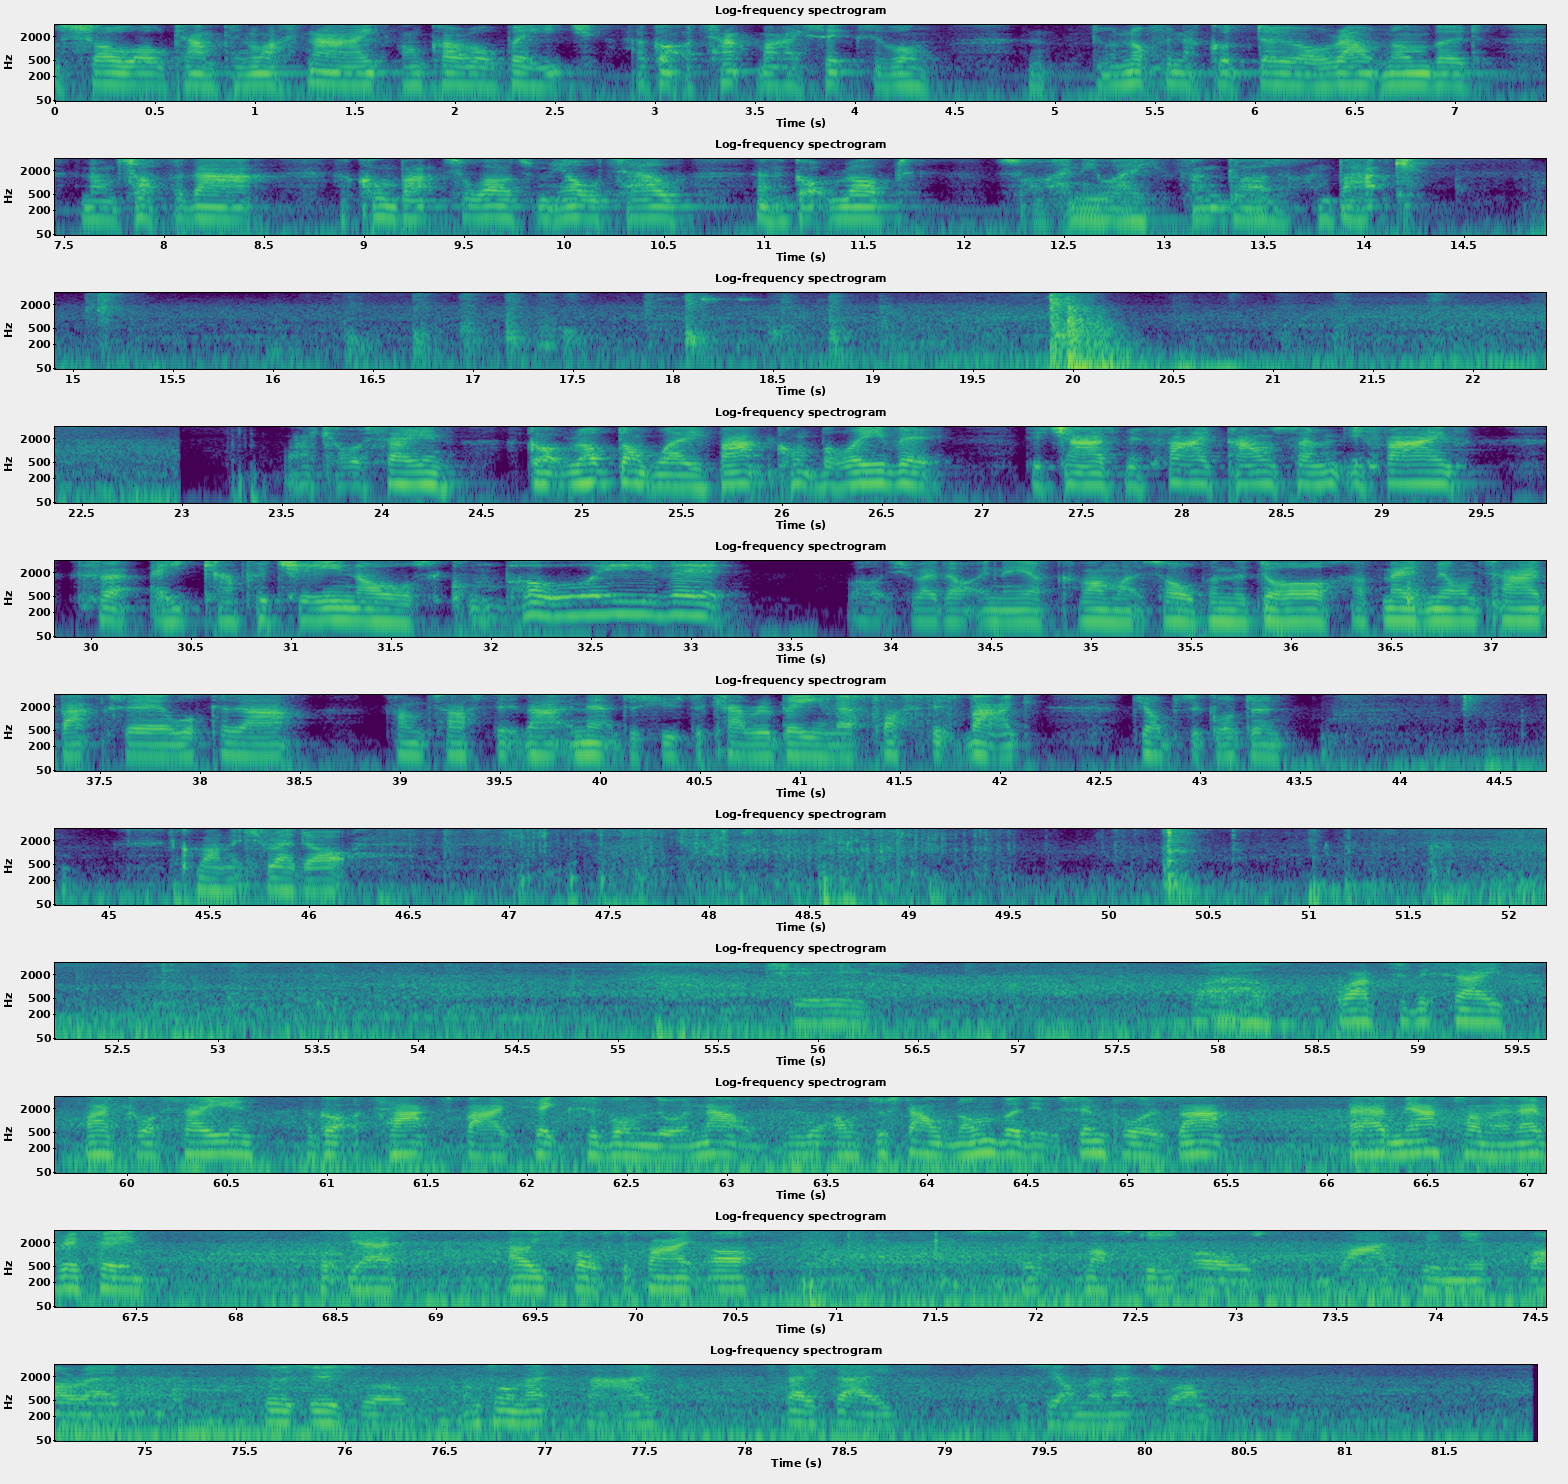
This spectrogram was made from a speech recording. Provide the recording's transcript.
was solo camping last night on Coral Beach. I got attacked by six of them. And there was nothing I could do, I were outnumbered. And on top of that, I come back towards my hotel and I got robbed. So anyway, thank God, I'm back. Like I was saying, I got robbed on way back, couldn't believe it. They charged me £5.75 for eight cappuccinos. Couldn't believe it. Well, it's red hot in here. Come on, let's open the door. I've made my own tie backs here. Look at that. Fantastic that, innit? I just used a carabiner, plastic bag. Job's a good one. Come on, it's red hot. Jeez. Wow, glad to be safe. Like I was saying, I got attacked by six of them though, and now I was just outnumbered. It was simple as that. I had my hat on and everything. But yeah, how are you supposed to fight off? Six mosquitoes right in your forehead. So as usual, until next time, stay safe and see you on the next one.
